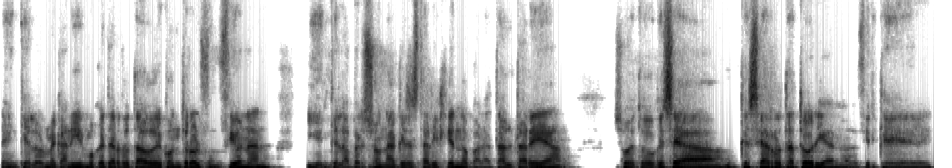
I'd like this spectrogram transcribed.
en que los mecanismos que te has dotado de control funcionan y en que la persona que se está eligiendo para tal tarea sobre todo que sea, que sea rotatoria, ¿no? es decir, que,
